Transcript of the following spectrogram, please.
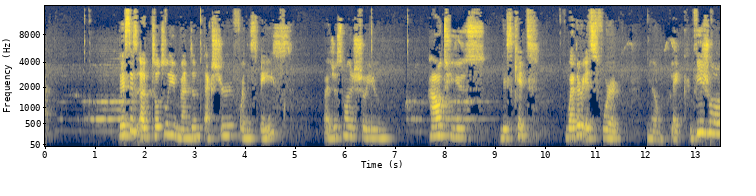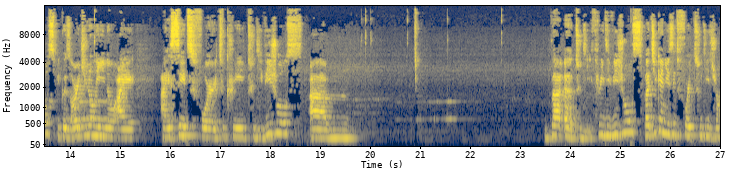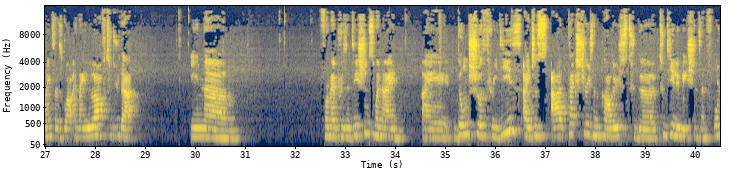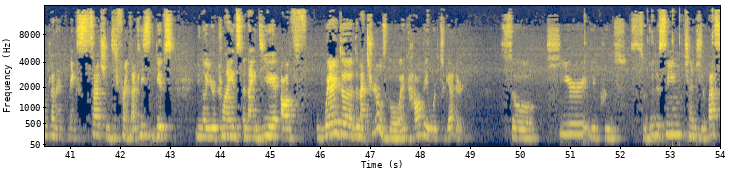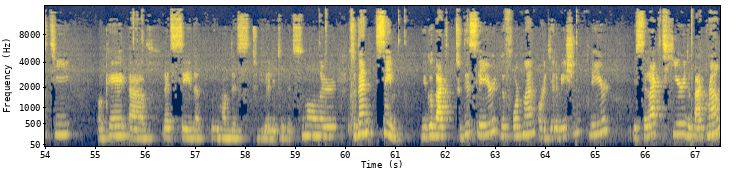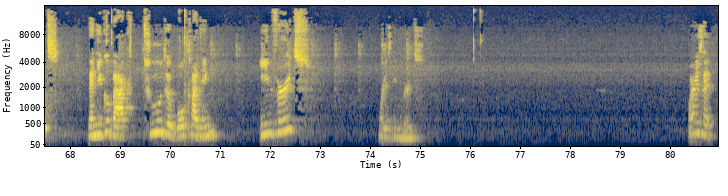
This is a totally random texture for the space. I just want to show you how to use this kit. Whether it's for, you know, like visuals, because originally, you know, I I say it's for to create 2D visuals. Um, but uh, 2D, 3D visuals, but you can use it for 2D drawings as well. And I love to do that in um, for my presentations when I I don't show 3Ds. I just add textures and colors to the 2D elevations and floor plan. It makes such a difference. At least it gives you know your clients an idea of where the, the materials go and how they work together. So here you could so do the same, change the opacity. Okay, uh, let's say that we want this to be a little bit smaller. So then same, you go back to this layer, the floor plan or the elevation layer. You select here the background. Then you go back to the wall cladding, invert. Where is invert? Where is it?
